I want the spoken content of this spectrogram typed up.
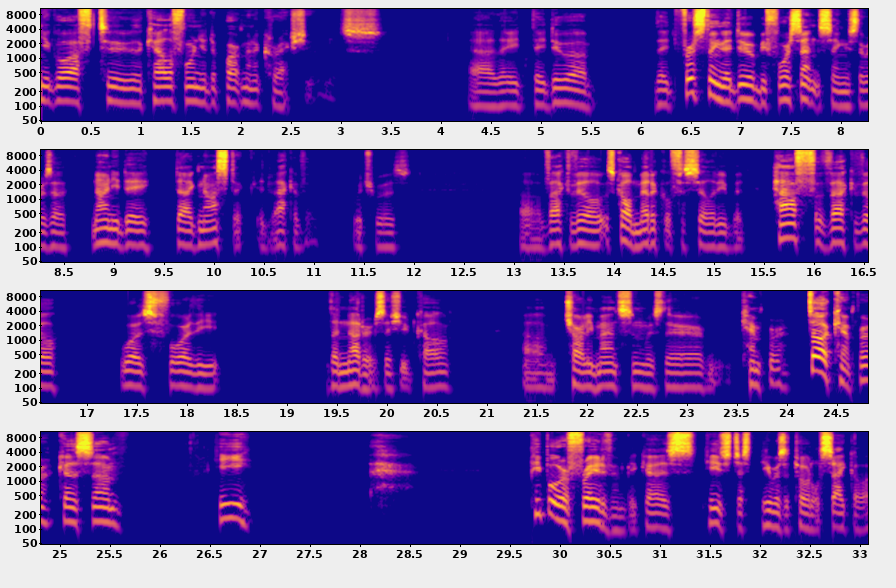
you go off to the California Department of Corrections. Uh, they they do a the first thing they do before sentencing is there was a 90 day diagnostic at Vacaville, which was uh, Vacaville. It was called medical facility, but half of Vacaville was for the the nutters, as you'd call them. Um, Charlie Manson was there. Kemper saw Kemper because um, he people were afraid of him because he's just he was a total psycho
